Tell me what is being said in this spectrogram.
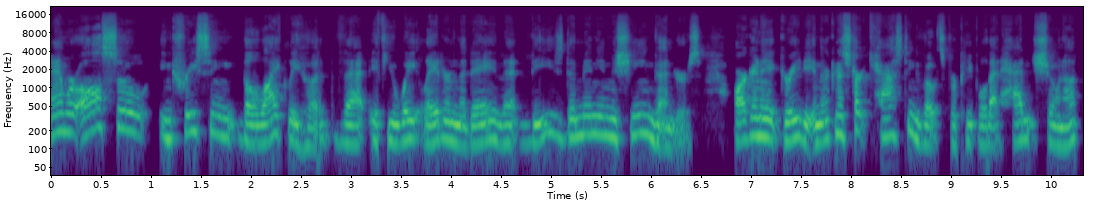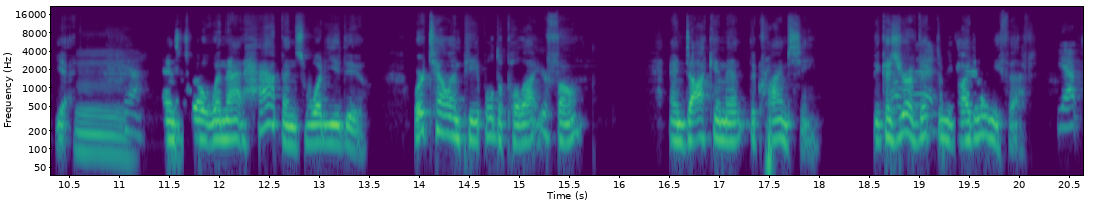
and we're also increasing the likelihood that if you wait later in the day, that these Dominion machine vendors are going to get greedy and they're going to start casting votes for people that hadn't shown up yet. Mm. Yeah. And so when that happens, what do you do? We're telling people to pull out your phone and document the crime scene because Oh, you're a good. victim of identity theft. Yep.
